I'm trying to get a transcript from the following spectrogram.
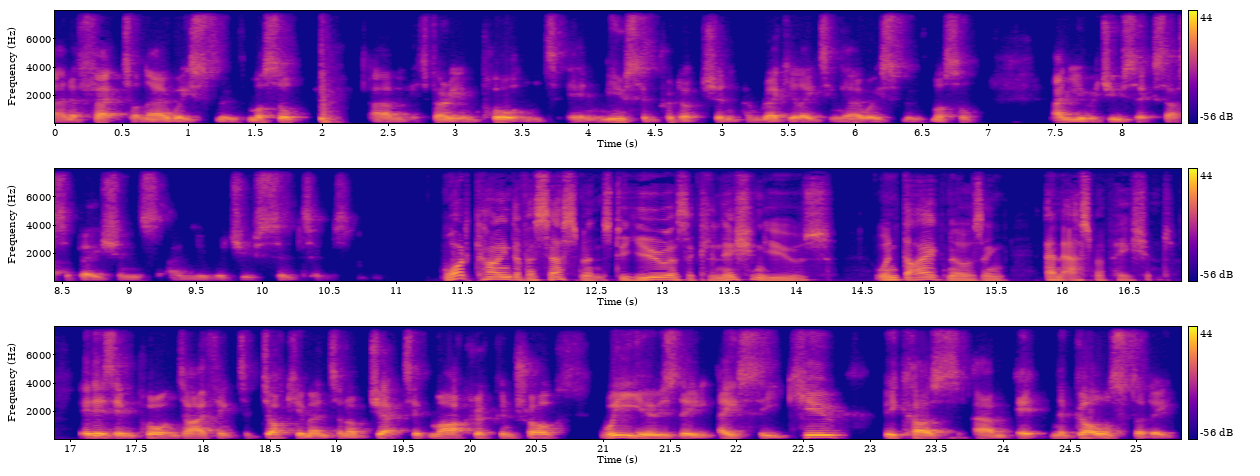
an effect on airway smooth muscle. Um, it's very important in mucin production and regulating airway smooth muscle. And you reduce exacerbations and you reduce symptoms. What kind of assessments do you as a clinician use when diagnosing an asthma patient? It is important, I think, to document an objective marker of control. We use the ACQ because um, it, in the GOAL study,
